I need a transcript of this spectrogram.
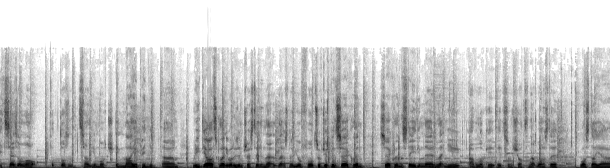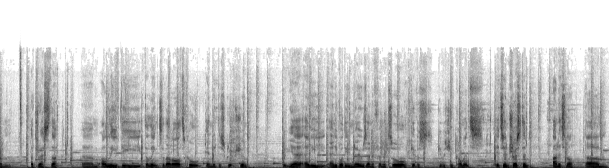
it says a lot, but doesn't tell you much, in my opinion. Um, read the article, anyone who's interested, and let, let us know your thoughts. So I've just been circling circling the stadium there and letting you have a look at, at some shots and that whilst I, whilst I um, address that. Um, I'll leave the, the link to that article in the description but yeah, any anybody who knows anything at all, give us give us your comments. It's interesting, and it's not. Um,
